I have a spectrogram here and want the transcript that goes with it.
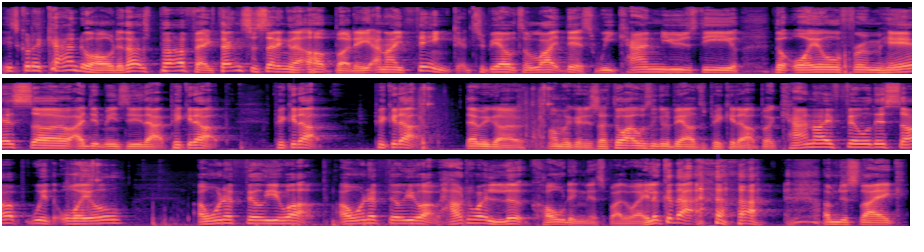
He's got a candle holder. That's perfect. Thanks for setting that up, buddy. And I think to be able to light this, we can use the, the oil from here. So I didn't mean to do that. Pick it up. Pick it up. Pick it up. There we go. Oh my goodness. I thought I wasn't going to be able to pick it up. But can I fill this up with oil? I want to fill you up. I want to fill you up. How do I look holding this, by the way? Look at that. I'm just like,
